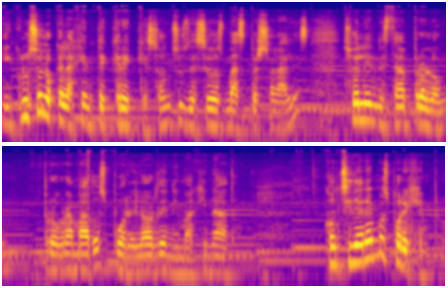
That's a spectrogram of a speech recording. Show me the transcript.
Incluso lo que la gente cree que son sus deseos más personales suelen estar programados por el orden imaginado. Consideremos, por ejemplo,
